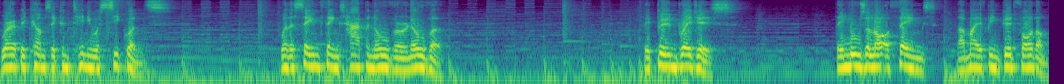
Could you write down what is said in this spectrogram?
Where it becomes a continuous sequence. Where the same things happen over and over. They burn bridges they lose a lot of things that might have been good for them.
